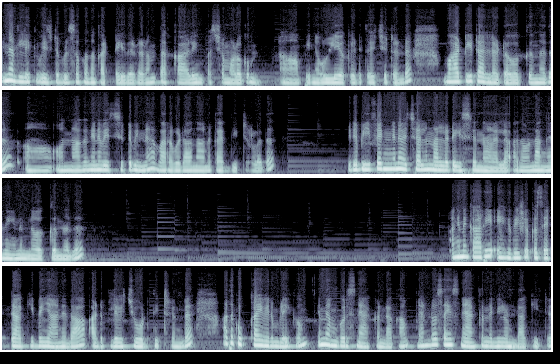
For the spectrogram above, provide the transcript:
ഇനി അതിലേക്ക് വെജിറ്റബിൾസൊക്കെ ഒന്ന് കട്ട് ചെയ്തിടണം. തക്കാളിയും പച്ചമുളകും പിന്നെ ഉള്ളിയൊക്കെ എടുത്ത് വെച്ചിട്ടുണ്ട്. വാട്ടിയിട്ടല്ല കേട്ടോ വെക്കുന്നത്. ഒന്നാകെ ഇങ്ങനെ വെച്ചിട്ട് പിന്നെ വറവിടാന്നാണ് കരുതിയിട്ടുള്ളത്. പിന്നെ ബീഫ് എങ്ങനെ വെച്ചാലും നല്ല ടേസ്റ്റ് തന്നെയാണല്ലോ. അതുകൊണ്ട് അങ്ങനെയാണ് ഇന്ന് വെക്കുന്നത്. അങ്ങനെ കറി ഏകദേശമൊക്കെ സെറ്റാക്കിയിട്ട് ഞാനിതാ അടുപ്പിൽ വെച്ച് കൊടുത്തിട്ടുണ്ട്. അത് കുക്കായി വരുമ്പോഴേക്കും ഇന്ന് നമുക്കൊരു സ്നാക്ക് ഉണ്ടാക്കാം. രണ്ടോ സൈസ് സ്നാക്ക് എന്തെങ്കിലും ഉണ്ടാക്കിയിട്ട്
